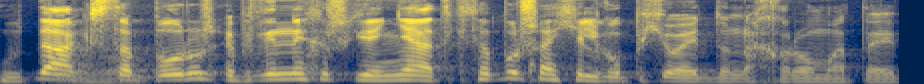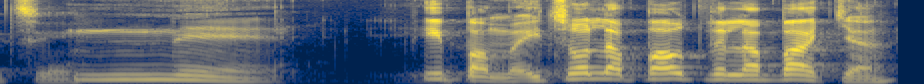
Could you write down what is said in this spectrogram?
Ούτε εντάξει, εγώ. θα μπορούσε, επειδή είναι χριστουγεννιάτικη, θα μπορούσε να έχει λίγο πιο έντονα χρώματα έτσι. Ναι. Είπαμε, it's all about the λαμπάκια.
